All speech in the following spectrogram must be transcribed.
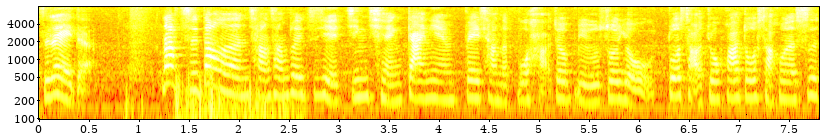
之类的。那迟到的人常常对自己的金钱概念非常的不好，就比如说有多少就花多少，或者是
